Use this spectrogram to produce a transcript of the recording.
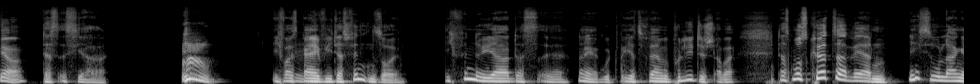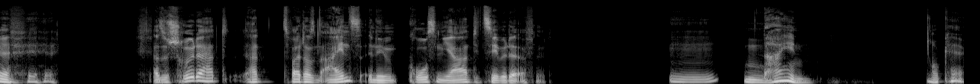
Ja. Das ist ja, ich weiß gar nicht, wie ich das finden soll. Ich finde ja, dass, äh, naja gut, jetzt werden wir politisch, aber das muss kürzer werden, nicht so lange. Also Schröder hat, hat 2001 in dem großen Jahr die CeBIT eröffnet. Mhm. Nein. Okay.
